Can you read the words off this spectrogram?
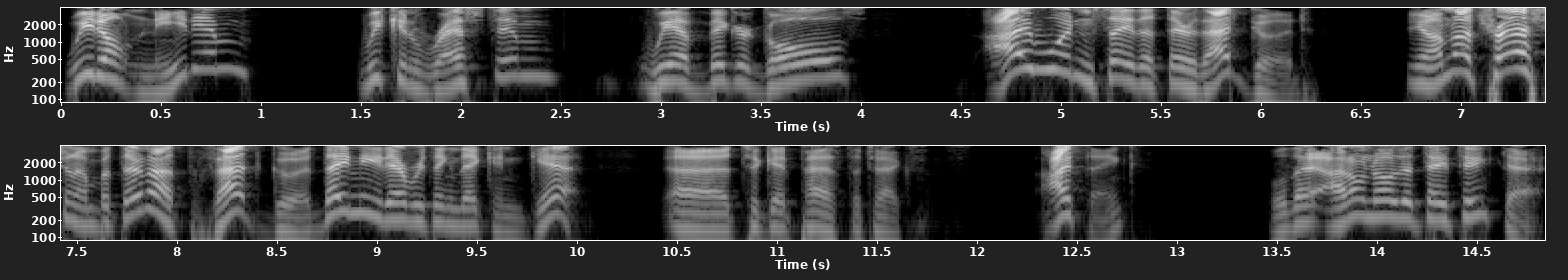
we don't need him. We can rest him. We have bigger goals. I wouldn't say that they're that good. You know, I'm not trashing them, but they're not that good. They need everything they can get uh, to get past the Texans. I think. Well, they, I don't know that they think that.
